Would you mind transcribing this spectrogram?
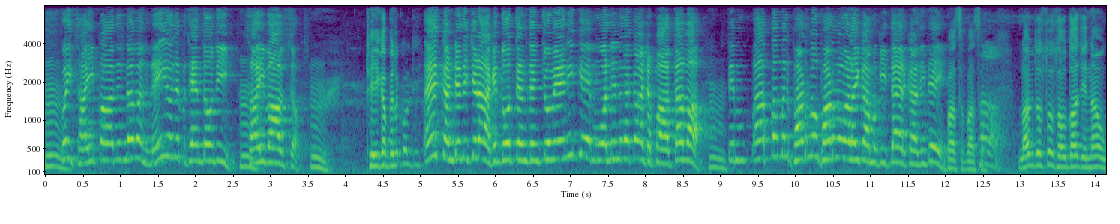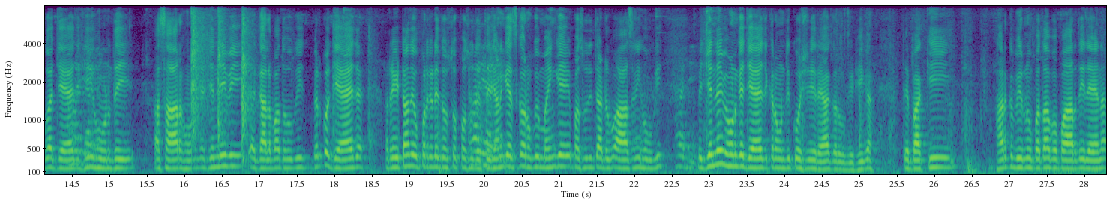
ਕੋਈ ਸਾਈ ਪਾ ਦਿੰਦਾ ਵਾ ਨਹੀਂ ਉਹਦੇ ਪਸੰਦ ਆਉਂਦੀ ਸਾਈ ਵਾਪਸ। ਠੀਕ ਆ ਬਿਲਕੁਲ ਜੀ। ਐ ਕੰਡੇ ਤੇ ਚੜਾ ਕੇ 2-3 ਦਿਨ ਚੋਵੇ ਇਹ ਨਹੀਂ ਕਿ ਮੁੱਲ ਇਹਨਾਂ ਦਾ ਘੱਟ ਪਾਤਾ ਵਾ। ਤੇ ਆਪਾਂ ਮਲ ਫੜ ਲਓ ਫੜ ਲਓ ਵਾਲਾ ਹੀ ਕੰਮ ਕੀਤਾ ਐਰਕਾਂ ਦੀ ਤੇ। ਬਸ ਬਸ। ਲਓ ਵੀ ਦੋਸਤੋ ਸੌਦਾ ਜਿੰਨਾ ਹੋਊਗਾ ਜਾਇਜ਼ ਹੀ ਹੋਣ ਦੇ ਅਸਾਰ ਹੋਣਗੇ। ਜਿੰਨੀ ਵੀ ਗੱਲਬਾਤ ਹੋਊਗੀ ਬਿਲਕੁਲ ਜਾਇਜ਼ ਰੇਟਾਂ ਦੇ ਉੱਪਰ ਜਿਹੜੇ ਦੋਸਤੋ ਪਸ਼ੂ ਦਿੱਤੇ ਜਾਣਗੇ ਇਸ ਘਰੋਂ ਕੋਈ ਮਹਿੰਗੇ ਪਸ਼ੂ ਦੀ ਤੁਹਾਨੂੰ ਆਸ ਨਹੀਂ ਹੋਊਗੀ। ਵੀ ਜਿੰਨੇ ਵੀ ਹੋਣਗੇ ਜਾਇਜ਼ ਕਰਾਉਣ ਦੀ ਕੋਸ਼ਿਸ਼ ਰਿਹਾ ਕਰੂਗੀ ਠੀਕ ਆ? ਤੇ ਬਾਕੀ ਹਰ ਇੱਕ ਵੀਰ ਨੂੰ ਪਤਾ ਵਪਾਰ ਦੀ ਲੈਣ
